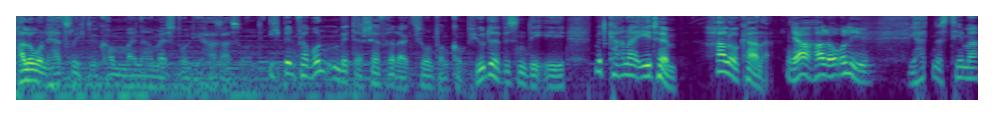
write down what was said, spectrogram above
Hallo und herzlich willkommen. Mein Name ist Uli Harras und ich bin verbunden mit der Chefredaktion von computerwissen.de mit Kana Ethem. Hallo Kana. Ja, hallo Uli. Wir hatten das Thema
